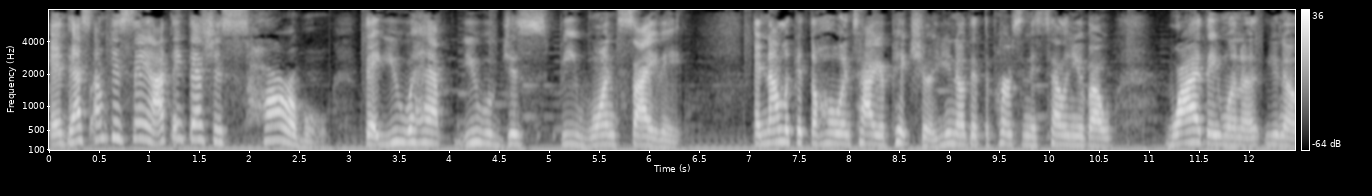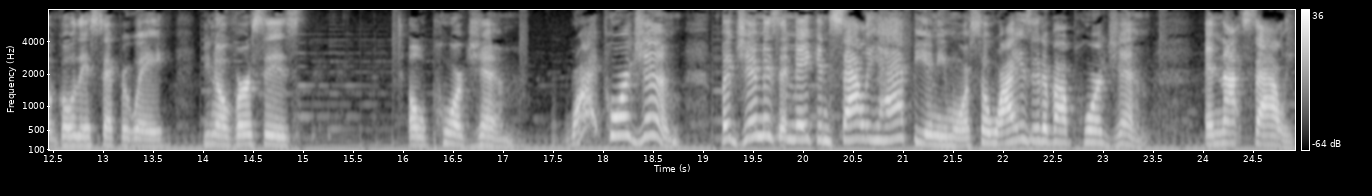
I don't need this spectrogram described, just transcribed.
And that's I'm just saying, I think that's just horrible that you will have you will just be one-sided and not look at the whole entire picture. You know that the person is telling you about why they want to, you know, go their separate way, you know, versus oh, poor Jim. Why poor Jim? But Jim isn't making Sally happy anymore. So why is it about poor Jim and not Sally?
